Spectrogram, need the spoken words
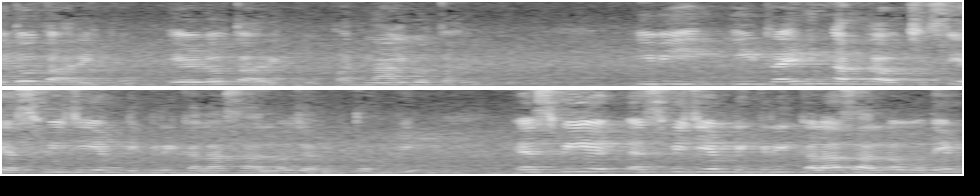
ఐదో తారీఖు ఏడో తారీఖు పద్నాలుగో తారీఖు. ఇవి ఈ ట్రైనింగ్ అంతా వచ్చేసి ఎస్విజిఎం డిగ్రీ కళాశాలలో జరుగుతుంది. ఎస్వి ఎస్విజిఎం డిగ్రీ కళాశాలలో ఉదయం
